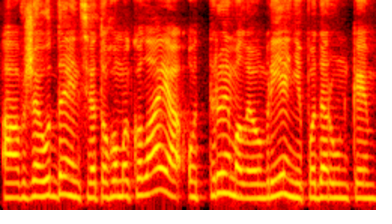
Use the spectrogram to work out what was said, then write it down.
А вже у день Святого Миколая отримали омріяні подарунки.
